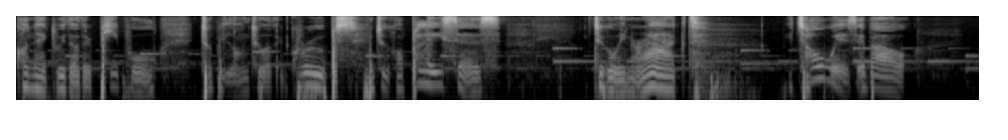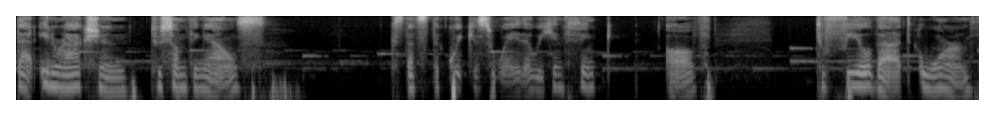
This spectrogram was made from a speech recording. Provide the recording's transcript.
connect with other people to belong to other groups to go places to go interact. It's always about that interaction to something else because that's the quickest way that we can think of to feel that warmth,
